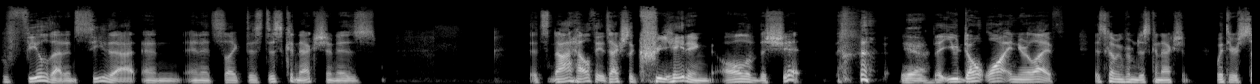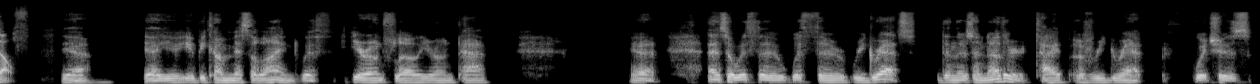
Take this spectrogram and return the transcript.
who feel that and see that. And, and it's like this disconnection is, it's not healthy. It's actually creating all of the shit. yeah. That you don't want in your life is coming from disconnection with yourself. Yeah. Yeah. You, you become misaligned with your own flow, your own path. Yeah. And so with the, with the regrets, then there's another type of regret, which is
